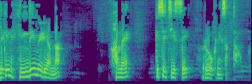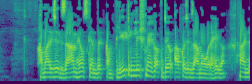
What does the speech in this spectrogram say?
लेकिन हिंदी मीडियम ना हमें किसी चीज़ से रोक नहीं सकता। हमारे जो एग्ज़ाम है, उसके अंदर कंप्लीट इंग्लिश में जो आपका जो एग्ज़ाम वो रहेगा। एंड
